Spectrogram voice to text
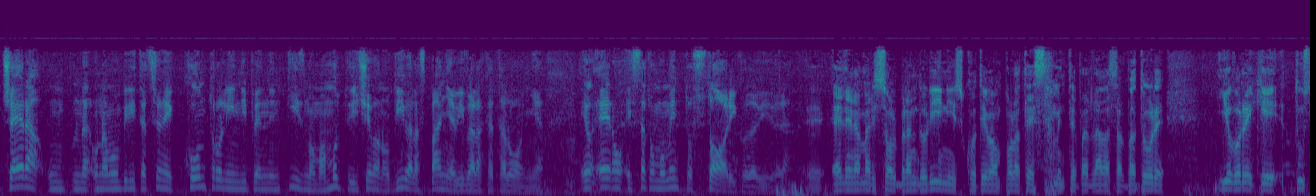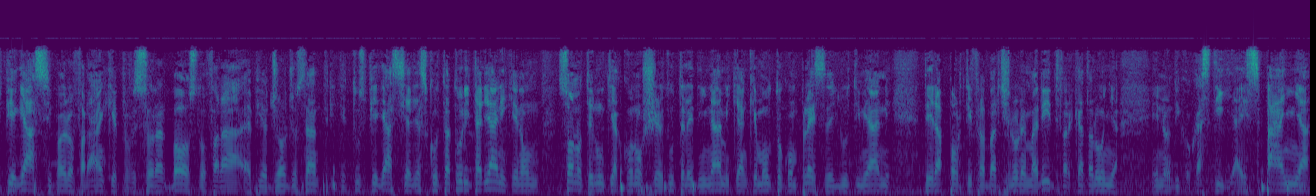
c'era un, una, una, mobilitazione contro l'indipendentismo, ma molti dicevano viva la Spagna, viva la Catalogna. E, era, è stato un momento storico da vivere. Eh, Elena Marisol Brandolini scuoteva un po' la testa mentre parlava Salvatore, io vorrei che tu spiegassi, poi lo farà anche il professor Arbos, lo farà eh, Pier Giorgio Santri, che tu spiegassi agli ascoltatori italiani che non sono tenuti a conoscere tutte le dinamiche anche molto complesse degli ultimi anni dei rapporti fra Barcellona e Madrid, fra Catalogna e non dico Castiglia e Spagna,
